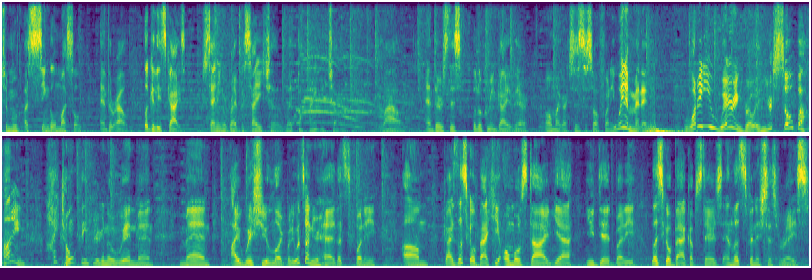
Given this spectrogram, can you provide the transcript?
to move a single muscle and they're out. Look at these guys standing right beside each other, right behind each other. Wow. And there's this little green guy there. Oh my gosh, this is so funny. Wait a minute. What are you wearing, bro? And you're so behind. I don't think you're going to win, man. Man, I wish you luck, buddy. What's on your head? That's funny. Um, guys, let's go back. He almost died. Yeah, you did, buddy. Let's go back upstairs and let's finish this race.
